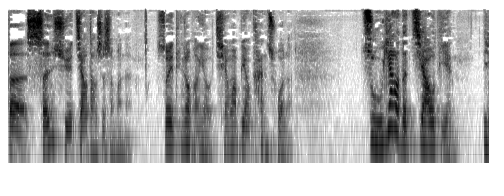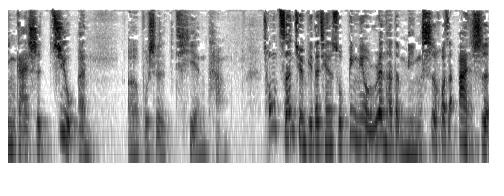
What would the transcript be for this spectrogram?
的神学教导是什么呢？所以听众朋友千万不要看错了，主要的焦点应该是救恩，而不是天堂。从整卷彼得前书并没有任何的明示或者暗示，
